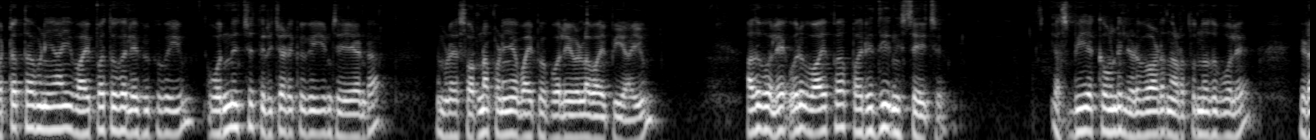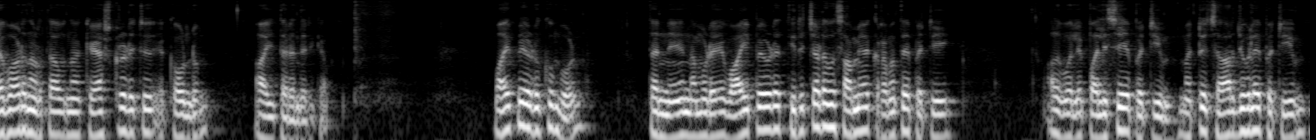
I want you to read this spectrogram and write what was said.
ഒറ്റത്തവണയായി വായ്പത്തുക തുക ലഭിക്കുകയും ഒന്നിച്ച് തിരിച്ചടയ്ക്കുകയും ചെയ്യേണ്ട നമ്മുടെ സ്വർണപ്പണയ വായ്പ പോലെയുള്ള വായ്പയായും അതുപോലെ ഒരു വായ്പ പരിധി നിശ്ചയിച്ച് എസ് ബി അക്കൗണ്ടിൽ ഇടപാട് നടത്തുന്നത് പോലെ ഇടപാട് നടത്താവുന്ന ക്യാഷ് ക്രെഡിറ്റ് അക്കൗണ്ടും ആയി തരംതിരിക്കാം. വായ്പ എടുക്കുമ്പോൾ തന്നെ നമ്മുടെ വായ്പയുടെ തിരിച്ചടവ് സമയക്രമത്തെപ്പറ്റി അതുപോലെ പലിശയെപ്പറ്റിയും മറ്റ് ചാർജുകളെപ്പറ്റിയും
